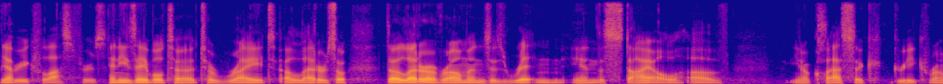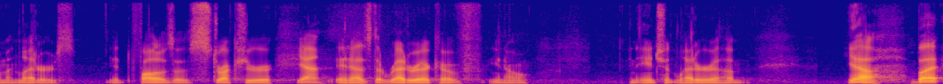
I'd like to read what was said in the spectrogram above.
Yep. Greek philosophers. and he's able to to write a letter. So the letter of Romans is written in the style of you know classic Greek Roman letters. It follows a structure. Yeah. It has the rhetoric of you know an ancient letter. Um, yeah, but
